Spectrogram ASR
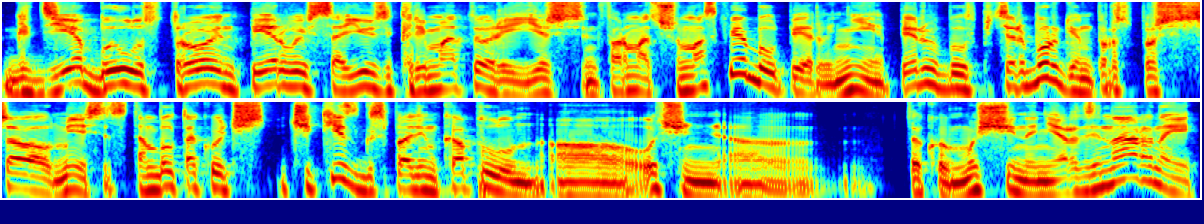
где был устроен первый в Союзе крематорий. Есть информация, что в Москве был первый. Нет, первый был в Петербурге, он просто просуществовал месяц. Там был такой чекист, господин Каплун, э, очень э, такой мужчина неординарный.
